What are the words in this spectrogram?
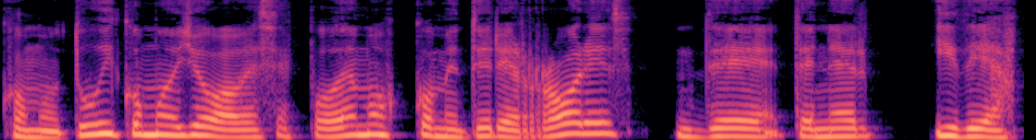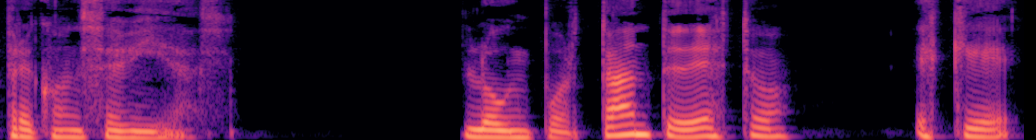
Como tú y como yo a veces podemos cometer errores de tener ideas preconcebidas. Lo importante de esto es que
